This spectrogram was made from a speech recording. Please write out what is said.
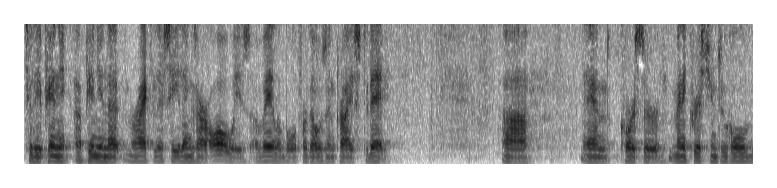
to the opinion, opinion that miraculous healings are always available for those in Christ today. Uh, and of course, there are many Christians who hold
